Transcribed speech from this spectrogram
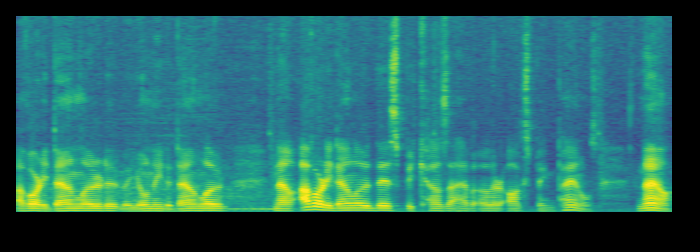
I've already downloaded it, but you'll need to download. Now, I've already downloaded this because I have other aux beam panels. Now,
